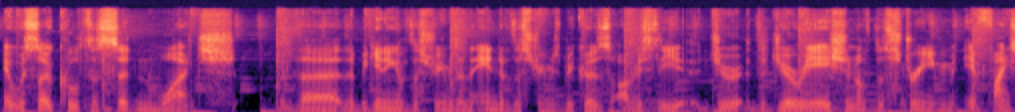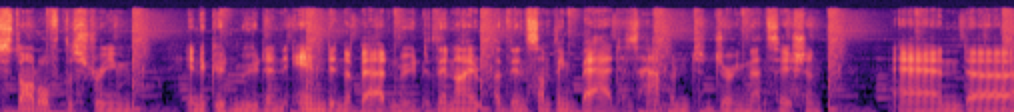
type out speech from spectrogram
It was so cool to sit and watch the the beginning of the streams and the end of the streams because obviously dur- the duration of the stream. If I start off the stream in a good mood and end in a bad mood, then I then something bad has happened during that session, and uh,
